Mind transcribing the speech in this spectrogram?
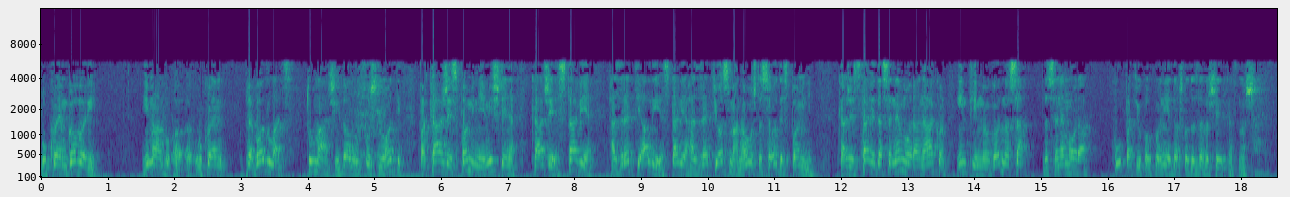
u kojem govori imam, u kojem prevodilac tumači dole u fusnoti pa kaže, spominje mišljenja kaže stavije Hazreti Alije stavije Hazreti Osmana, ovo što se ovdje spominje. Kaže stavije da se ne mora nakon intimnog odnosa da se ne mora kupati ukoliko nije došlo do završetka snošaja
